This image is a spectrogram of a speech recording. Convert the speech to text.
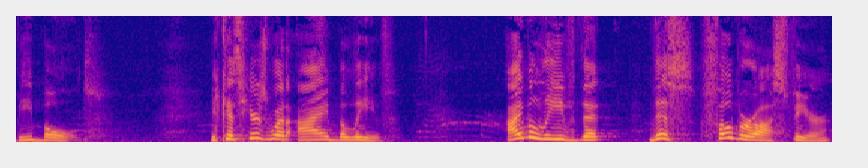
Be bold. Because here's what I believe I believe that this phobos fear,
